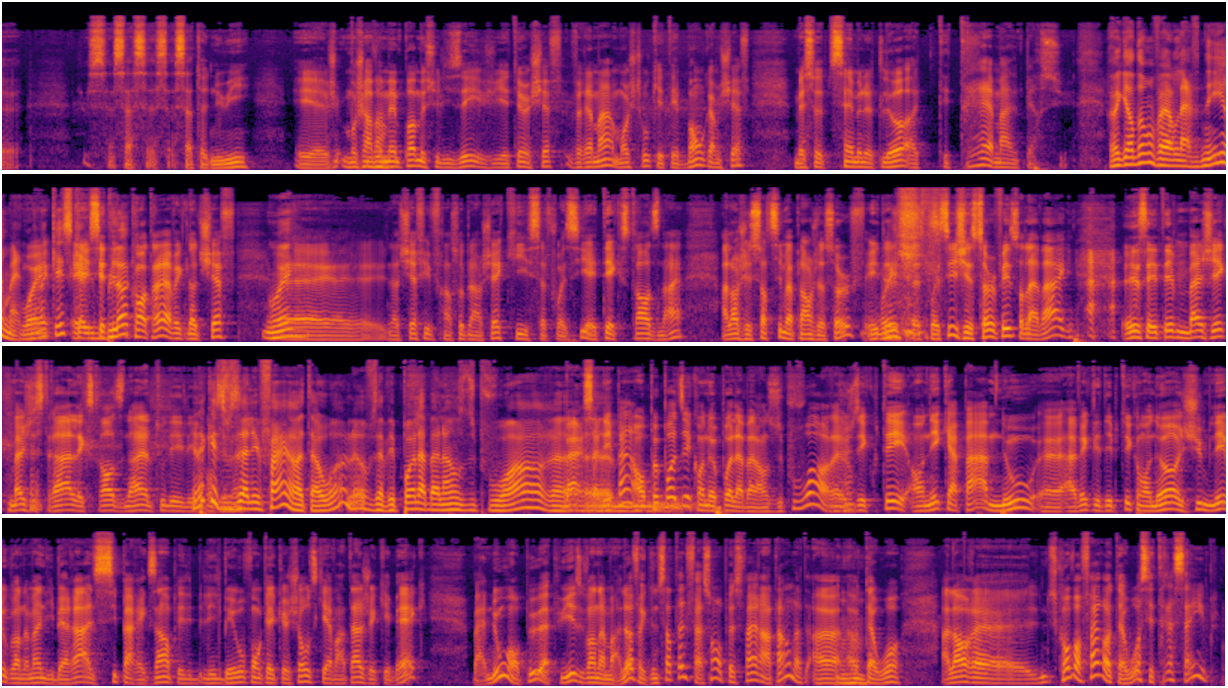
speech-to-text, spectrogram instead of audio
ça, ça- ça- ça- ça te nuit. Et euh, je- moi, j'en Bon. veux même pas, M. Lisée. J'ai été un chef vraiment, moi, je trouve qu'il était bon comme chef, mais ce petit cinq minutes-là a été très mal perçu. Regardons vers l'avenir maintenant. Ouais. Qu'est-ce c'était le contraire avec notre chef, euh, notre chef Yves-François Blanchet, qui, cette fois-ci, a été extraordinaire. Alors, j'ai sorti ma planche de surf et de- Oui. cette fois-ci, j'ai surfé sur la vague. et ça a été magique, magistral, extraordinaire. Tous les, les Et là, qu'est-ce que vous allez faire à Ottawa? Là? Vous n'avez pas la balance du pouvoir. euh, Ben, ça dépend. On peut pas dire qu'on n'a pas la balance du pouvoir. Euh, Non. Je dis, écoutez, on est capable, nous, euh, avec les députés qu'on a, jumelés au gouvernement libéral, si, par exemple, les, les libéraux font quelque chose qui avantage le Québec, ben nous, on peut appuyer ce gouvernement-là. Fait que d'une certaine façon, on peut se faire entendre à, à- à Ottawa. Alors, euh, ce qu'on va faire à Ottawa, c'est très simple.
